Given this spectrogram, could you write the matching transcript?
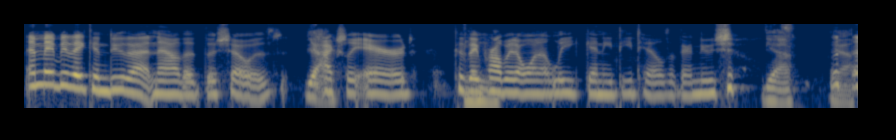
And maybe they can do that now that the show is Yeah. actually aired because they probably don't want to leak any details of their new show. yeah yeah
